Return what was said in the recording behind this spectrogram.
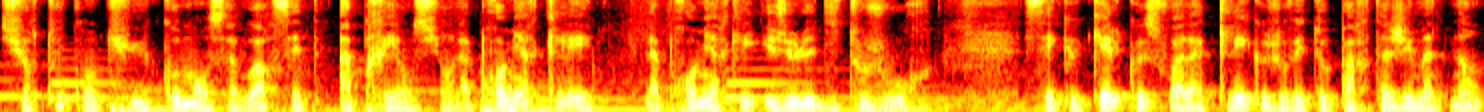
surtout quand tu commences à avoir cette appréhension. La première clé la première clé, et je le dis toujours, c'est que quelle que soit la clé que je vais te partager maintenant,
